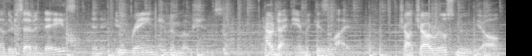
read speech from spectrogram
Another seven days and a new range of emotions. How dynamic is life? Cha cha real smooth, y'all.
